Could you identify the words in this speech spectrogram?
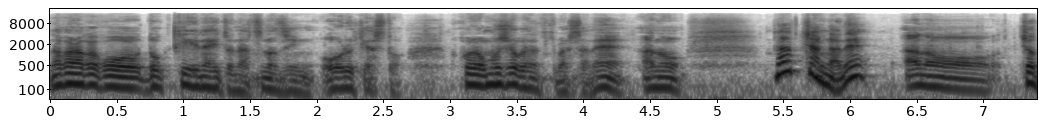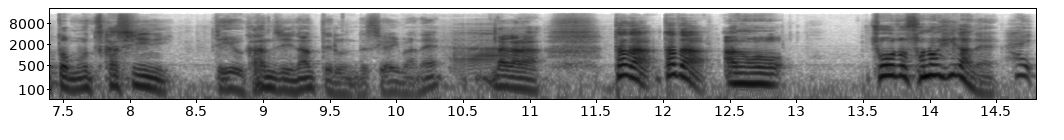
なかなかこう、ドッキリナイト夏の陣オールキャスト。これ面白くなってきましたね。あの、なっちゃんがね、あの、ちょっと難しいっていう感じになってるんですよ、今ね。だから、ただ、ただ、あの、ちょうどその日がね、はい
